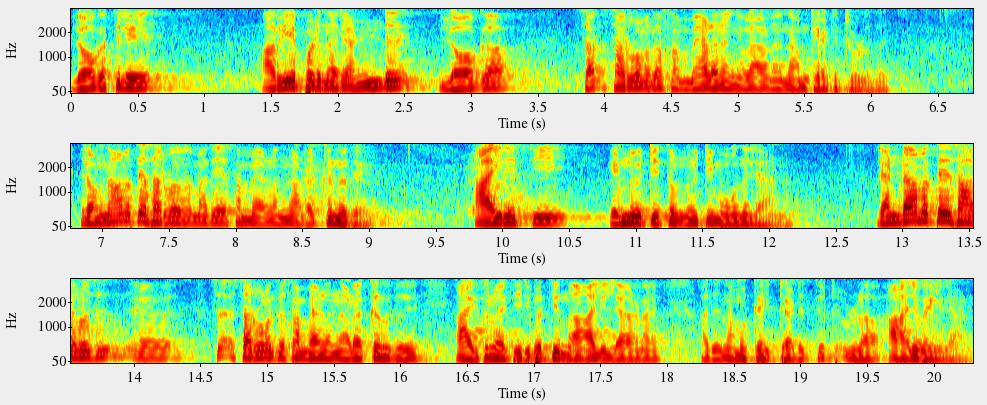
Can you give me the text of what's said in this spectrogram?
ലോകത്തിലെ അറിയപ്പെടുന്ന രണ്ട് ലോക സർവമത സമ്മേളനങ്ങളാണ് നാം കേട്ടിട്ടുള്ളത്. ഇതിൽ ഒന്നാമത്തെ സർവമത സമ്മേളനം നടക്കുന്നത് ആയിരത്തി എണ്ണൂറ്റി തൊണ്ണൂറ്റി മൂന്നിലാണ് രണ്ടാമത്തെ സർവ സർവമത സമ്മേളനം നടക്കുന്നത് ആയിരത്തി തൊള്ളായിരത്തി ഇരുപത്തി നാലിലാണ് അത് നമുക്ക് അടുത്തിട്ടുള്ള ആലുവയിലാണ്.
